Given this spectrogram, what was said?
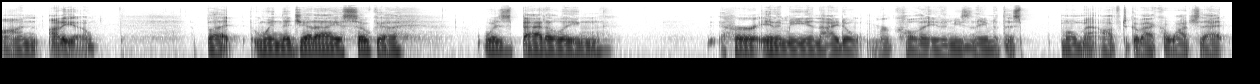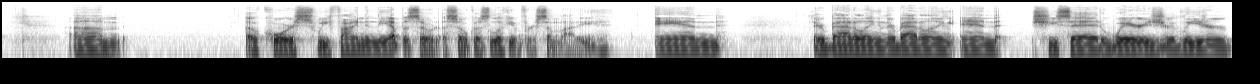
on audio. But when the Jedi Ahsoka was battling her enemy, and I don't recall the enemy's name at this moment. I'll have to go back and watch that. Um, of course, we find in the episode Ahsoka's looking for somebody, and they're battling and they're battling, and she said, "Where is your leader,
